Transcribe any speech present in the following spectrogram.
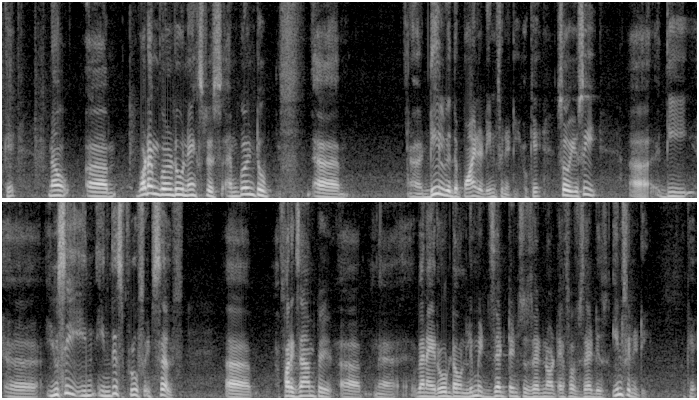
okay. Now um, what I am going to do next is I am going to uh, uh, deal with the point at infinity okay. So you see uh, the uh, you see in, in this proof itself for example uh, uh, when I wrote down limit z tends to z naught f of z is infinity okay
